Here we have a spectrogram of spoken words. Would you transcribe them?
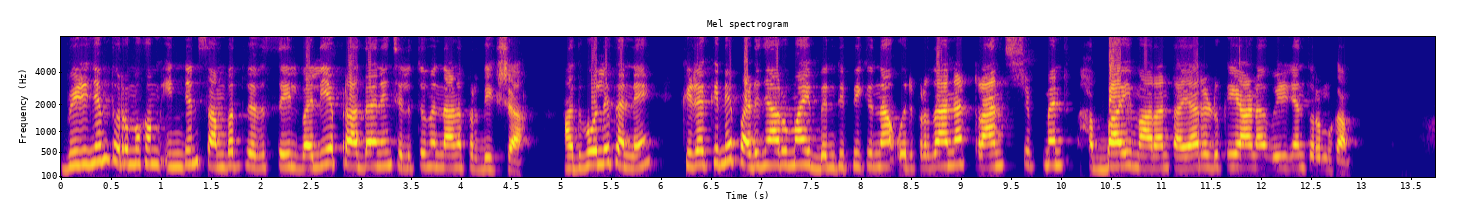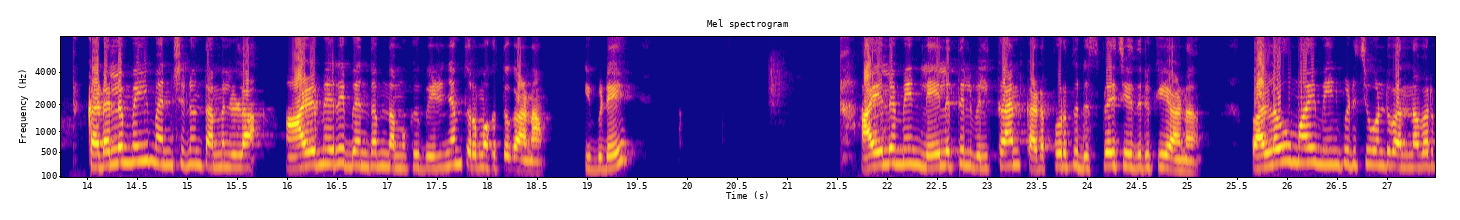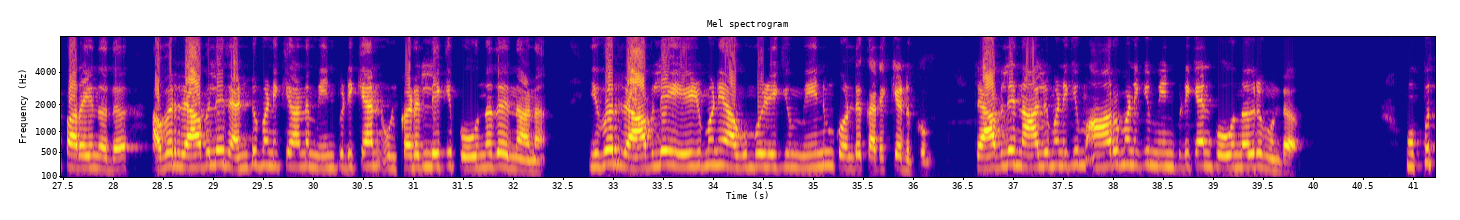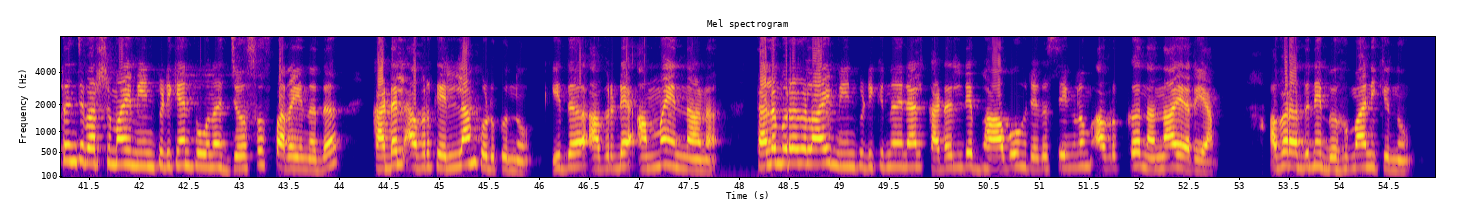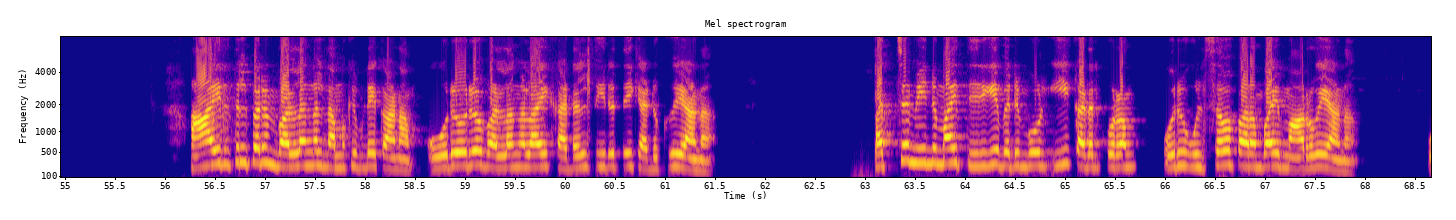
വിഴിഞ്ഞം തുറമുഖം ഇന്ത്യൻ സമ്പദ് വ്യവസ്ഥയിൽ വലിയ പ്രാധാന്യം ചെലുത്തുമെന്നാണ് പ്രതീക്ഷ. അതുപോലെ തന്നെ കിഴക്കിനെ പടിഞ്ഞാറുമായി ബന്ധിപ്പിക്കുന്ന ഒരു പ്രധാന ട്രാൻസ്ഷിപ്മെന്റ് ഹബ്ബായി മാറാൻ തയ്യാറെടുക്കുകയാണ് വിഴിഞ്ഞം തുറമുഖം. കടലമ്മയും മനുഷ്യനും തമ്മിലുള്ള ആഴമേറിയ ബന്ധം നമുക്ക് വിഴിഞ്ഞം തുറമുഖത്ത് കാണാം. ഇവിടെ അയലമീൻ ലേലത്തിൽ വിൽക്കാൻ കടപ്പുറത്ത് ഡിസ്പ്ലേ ചെയ്തിരിക്കുകയാണ്. വള്ളവുമായി മീൻ പിടിച്ചുകൊണ്ട് വന്നവർ പറയുന്നത് അവർ രാവിലെ രണ്ടു മണിക്കാണ് മീൻ പിടിക്കാൻ ഉൾക്കടലിലേക്ക് പോകുന്നത് എന്നാണ്. ഇവർ രാവിലെ ഏഴുമണി ആകുമ്പോഴേക്കും മീനും കൊണ്ട് കരയ്ക്കെടുക്കും രാവിലെ നാലു മണിക്കും ആറു മണിക്കും മീൻ പിടിക്കാൻ പോകുന്നവരുമുണ്ട്. മുപ്പത്തഞ്ച് വർഷമായി മീൻ പിടിക്കാൻ പോകുന്ന ജോസഫ് പറയുന്നത് കടൽ അവർക്ക് എല്ലാം കൊടുക്കുന്നു. ഇത് അവരുടെ അമ്മ എന്നാണ്. തലമുറകളായി മീൻ പിടിക്കുന്നതിനാൽ കടലിന്റെ ഭാവവും രഹസ്യങ്ങളും അവർക്ക് നന്നായി അറിയാം. അവർ അതിനെ ബഹുമാനിക്കുന്നു. ആയിരത്തിൽ പരം വള്ളങ്ങൾ നമുക്കിവിടെ കാണാം. ഓരോരോ വള്ളങ്ങളായി കടൽ തീരത്തേക്ക് അടുക്കുകയാണ്. പച്ച മീനുമായി തിരികെ വരുമ്പോൾ ഈ കടൽപ്പുറം ഒരു ഉത്സവ പറമ്പായി മാറുകയാണ്.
